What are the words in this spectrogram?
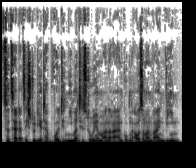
Zur Zeit, als ich studiert habe, wollte niemand Historienmalerei angucken, außer man war in Wien.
